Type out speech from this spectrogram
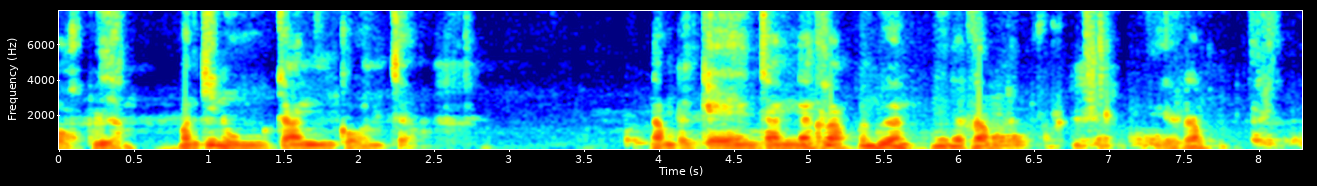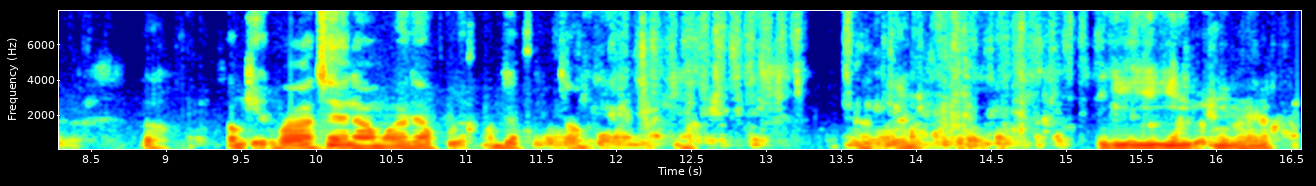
ปอกเปลือกมันที่หนูกันก่อนจะ นำไปแกงกันนะครับเพื่อนๆนี่นะครับนี่นะครับสังเกตว่าแช่น้ำไว้แล้วเปลือกมันจะจะฟองนะเพื่อนดีแบบนี้เลยนะครับ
